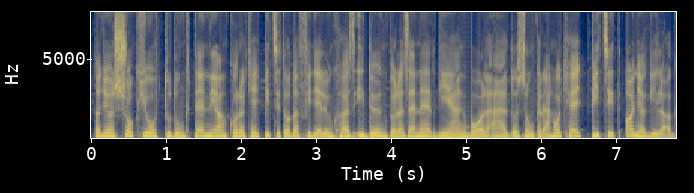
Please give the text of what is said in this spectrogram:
nagyon sok jót tudunk tenni akkor, hogyha egy picit odafigyelünk, ha az időnkből, az energiánkból áldozunk rá, hogyha egy picit anyagilag,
